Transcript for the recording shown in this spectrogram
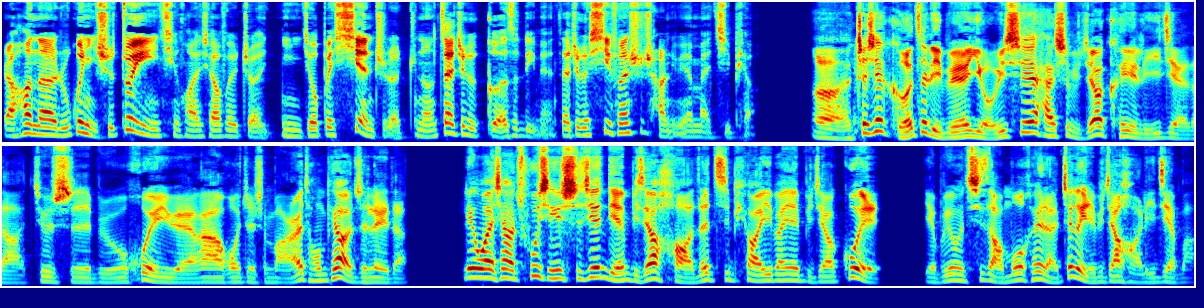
然后呢，如果你是对应情况的消费者，你就被限制了，只能在这个格子里面，在这个细分市场里面买机票。呃，这些格子里边有一些还是比较可以理解的，就是比如会员啊，或者什么儿童票之类的。另外，像出行时间点比较好的机票，一般也比较贵，也不用起早摸黑了，这个也比较好理解嘛。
